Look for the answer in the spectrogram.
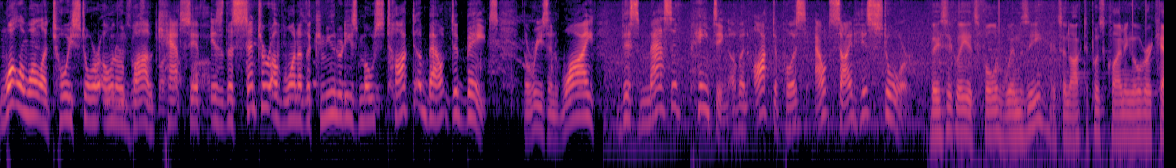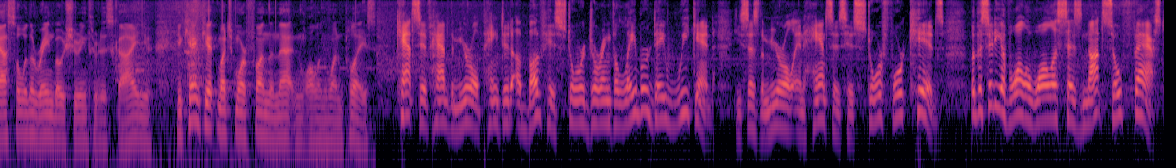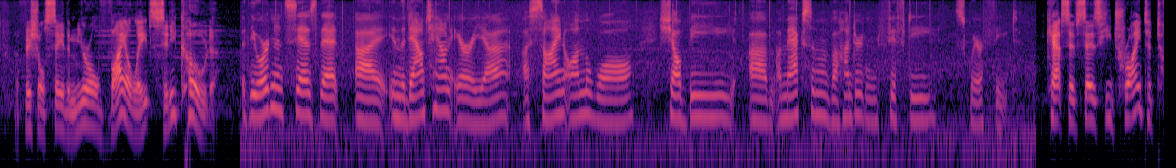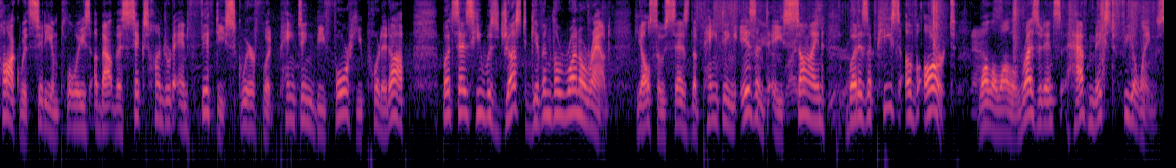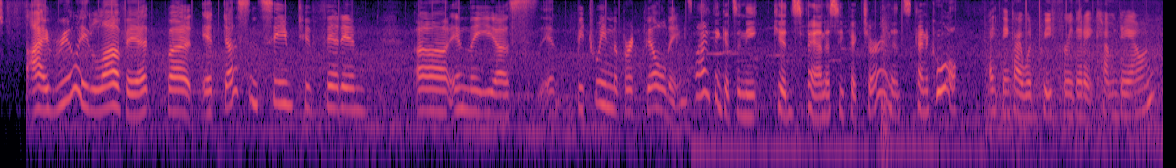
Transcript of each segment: Walla Walla toy store owner Bob Catsiff is the center of one of the community's most talked about debates. The reason why? This massive painting of an octopus outside his store. Basically, it's full of whimsy. It's an octopus climbing over a castle with a rainbow shooting through the sky, and you, you can't get much more fun than that in, all in one place. Catsiff had the mural painted above his store during the Labor Day weekend. He says the mural enhances his store for kids. But the city of Walla Walla says not so fast. Officials say the mural violates city code. The ordinance says that uh, in the downtown area, a sign on the wall shall be um, a maximum of 150 square feet. Catsiff says he tried to talk with city employees about the 650 square foot painting before he put it up, but says he was just given the runaround. He also says the painting isn't a sign, but is a piece of art. Walla Walla residents have mixed feelings. I really love it, but it doesn't seem to fit in uh, in the uh, in between the brick buildings. I think it's a neat kids fantasy picture and it's kind of cool. I think I would prefer that it come down,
